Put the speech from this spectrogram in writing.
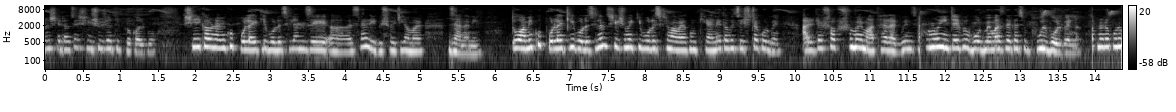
না, সেটা হচ্ছে শিশু সাথী প্রকল্প। সেই কারণে আমি খুব পোলাইটলি বলেছিলাম যে স্যার, এই বিষয়টি আমার জানা নেই। তো আমি খুব পোলাইটলি বলেছিলাম, সেই সময় কি বলেছিলাম আমার এখন খেয়াল নেই, তবে চেষ্টা করবেন। আর এটা সব সময় মাথায় রাখবেন কোনো ইন্টারভিউ বোর্ড মেম্বারসদের কাছে ভুল বলবেন না। আপনারা কোনো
